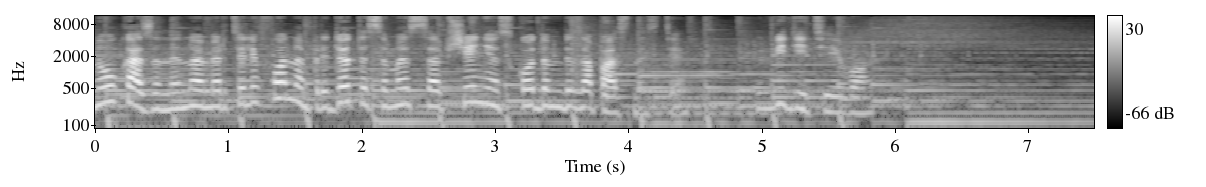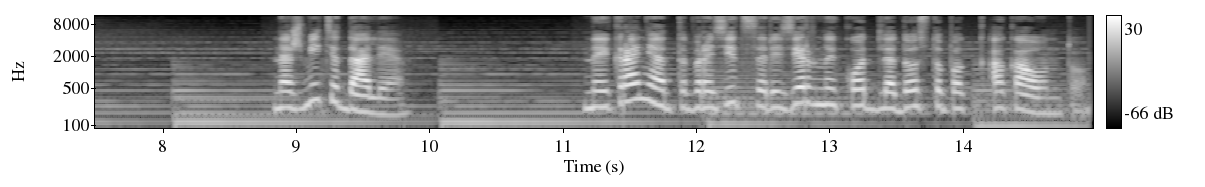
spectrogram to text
На указанный номер телефона придет смс-сообщение с кодом безопасности. Введите его. Нажмите «Далее». На экране отобразится резервный код для доступа к аккаунту.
